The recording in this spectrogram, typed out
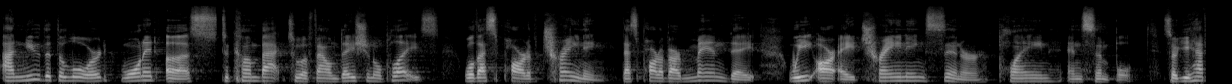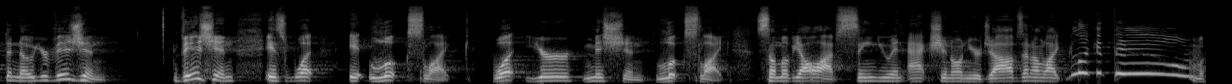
I knew that the Lord wanted us to come back to a foundational place. Well, that's part of training, that's part of our mandate. We are a training center, plain and simple. So you have to know your vision. Vision is what it looks like what your mission looks like. Some of y'all, I've seen you in action on your jobs, and I'm like, look at them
